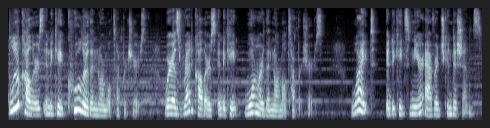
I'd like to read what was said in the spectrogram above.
Blue colors indicate cooler than normal temperatures, whereas red colors indicate warmer than normal temperatures. White indicates near average conditions.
